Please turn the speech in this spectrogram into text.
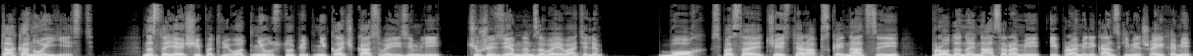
Так оно и есть. Настоящий патриот не уступит ни клочка своей земли чужеземным завоевателям. Бог спасает честь арабской нации, проданной насарами и проамериканскими шейхами,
